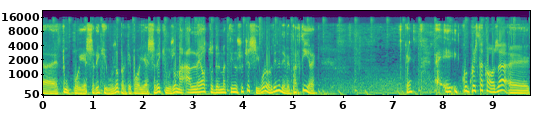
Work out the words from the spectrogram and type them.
eh, tu puoi essere chiuso perché puoi essere chiuso, ma alle 8 del mattino successivo l'ordine deve partire. Okay? Eh, e questa cosa eh,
